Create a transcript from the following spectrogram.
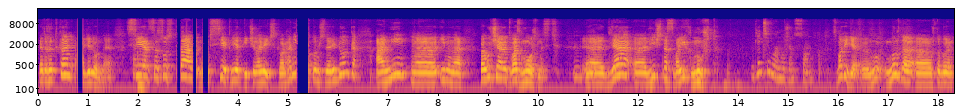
Это же ткань определенная. Сердце, суставы, все клетки человеческого организма, том числе ребенка, они э, именно получают возможность э, для э, лично своих нужд. Для чего нужен сон? Смотрите, ну, нужно, чтобы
